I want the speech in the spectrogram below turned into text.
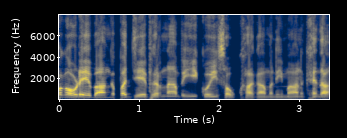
ਭਗੌੜੇ ਵਾਂਗ ਭੱਜੇ ਫਿਰਨਾ ਵੀ ਕੋਈ ਸੌਖਾ ਕੰਮ ਨਹੀਂ, ਮਾਨ ਕਹਿੰਦਾ।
